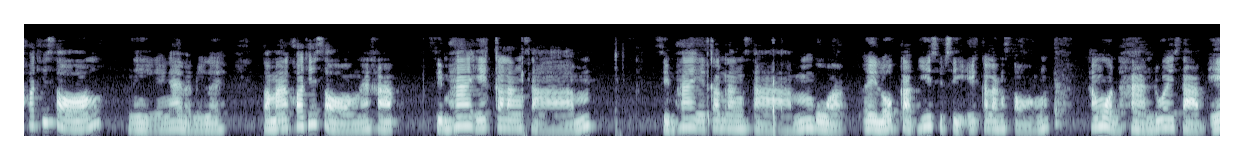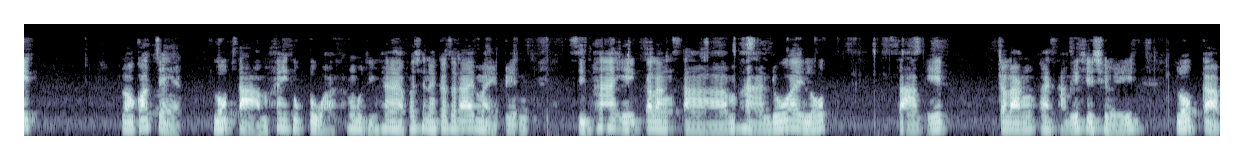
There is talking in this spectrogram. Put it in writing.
ข้อที่ 2 นี่ง่ายๆ แบบนี้เลย ต่อมาข้อที่ 2 นะครับสิบห้า x กำลังสามสิบห้า x กำลังสามบวก เอ้ย ลบกับยี่สิบสี่ x กำลังสองทั้งหมดหารด้วยสาม x เราก็แจกลบสามให้ทุกตัวทั้งหมดที่ห้าเพราะฉะนั้นก็จะได้ใหม่เป็นสิบห้า x กำลังสามหารด้วยลบสาม x กำลัง อะสาม x เฉยๆ ลบกับ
